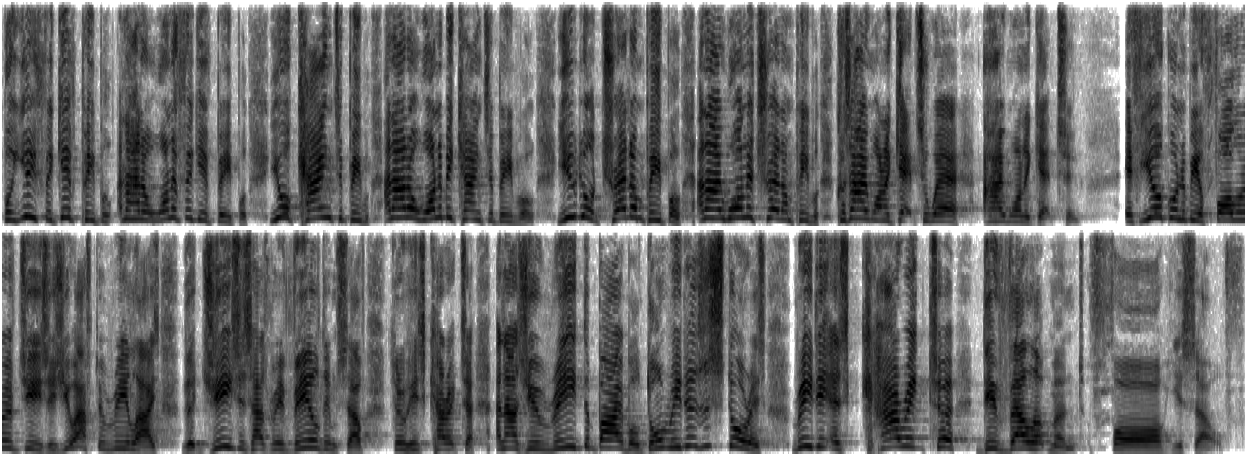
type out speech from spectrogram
But you forgive people, and I don't want to forgive people. You're kind to people, and I don't want to be kind to people. You don't tread on people, and I want to tread on people because I want to get to where I want to get to. If you're going to be a follower of Jesus, you have to realize that Jesus has revealed himself through his character. And as you read the Bible, don't read it as stories, read it as character development for yourself.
